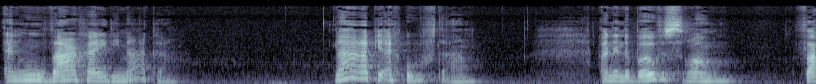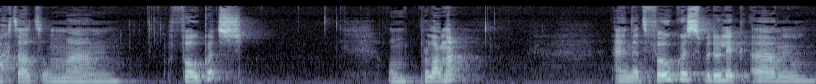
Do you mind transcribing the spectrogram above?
En hoe waar ga je die maken? Waar heb je echt behoefte aan? En in de bovenstroom vraagt dat om um, focus, om plannen. En met focus bedoel ik um,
